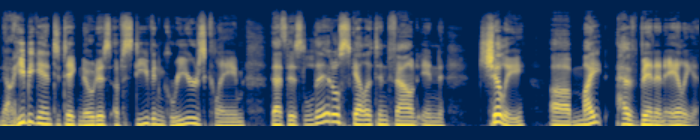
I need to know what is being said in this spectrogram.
Now, he began to take notice of Steven Greer's claim that this little skeleton found in Chile uh, might have been an alien.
